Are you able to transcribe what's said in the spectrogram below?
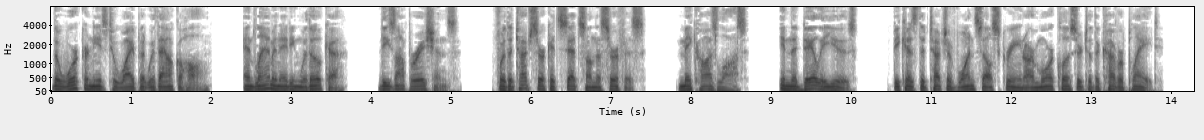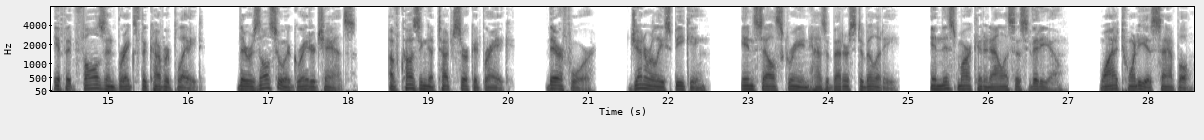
the worker needs to wipe it with alcohol, and laminating with OCA. These operations, for the touch circuit sets on the surface, may cause loss in the daily use, because the touch of one cell screen are more closer to the cover plate. If it falls and breaks the cover plate, there is also a greater chance of causing a touch circuit break. Therefore, generally speaking, in-cell screen has a better stability. In this market analysis video, Y20 is sample.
